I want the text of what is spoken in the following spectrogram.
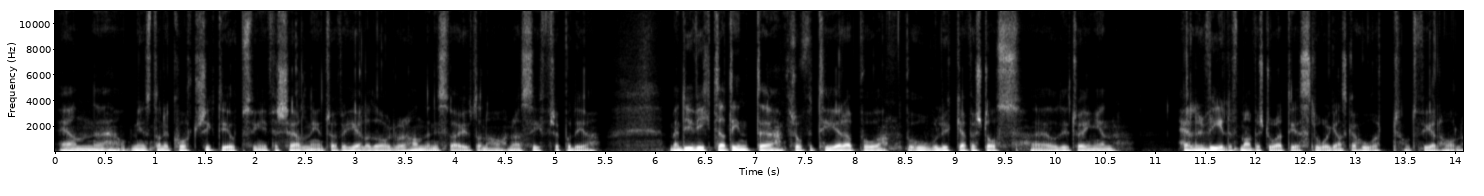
en eh, åtminstone kortsiktig uppsving i försäljningen tror jag, för hela dagligvaruhandeln i Sverige utan att ha några siffror på det. Men det är viktigt att inte profitera på, på olycka förstås. Eh, och det tror jag ingen heller vill för man förstår att det slår ganska hårt åt fel håll.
